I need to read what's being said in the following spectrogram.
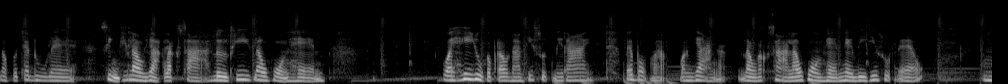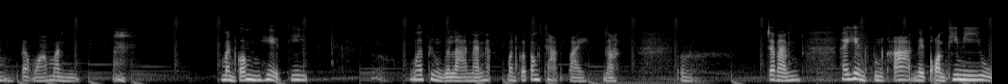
เราก็จะดูแลสิ่งที่เราอยากรักษาหรือที่เราห่วงแหน ไว้ให้อยู่กับเรานานที่สุดไม่ได้ไปบอกมาบางอย่างอะ่ะเรารักษาแล้วห่วงแหนอย่างดีที่สุดแล้ว อืม แต่ว่ามัน มันก็มีเหตุที่เมื่อถึงเวลานั้นอะมันก็ต้องจากไปนะเออฉะนั้นให้เห็นคุณค่าในตอนที่มีอยู่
